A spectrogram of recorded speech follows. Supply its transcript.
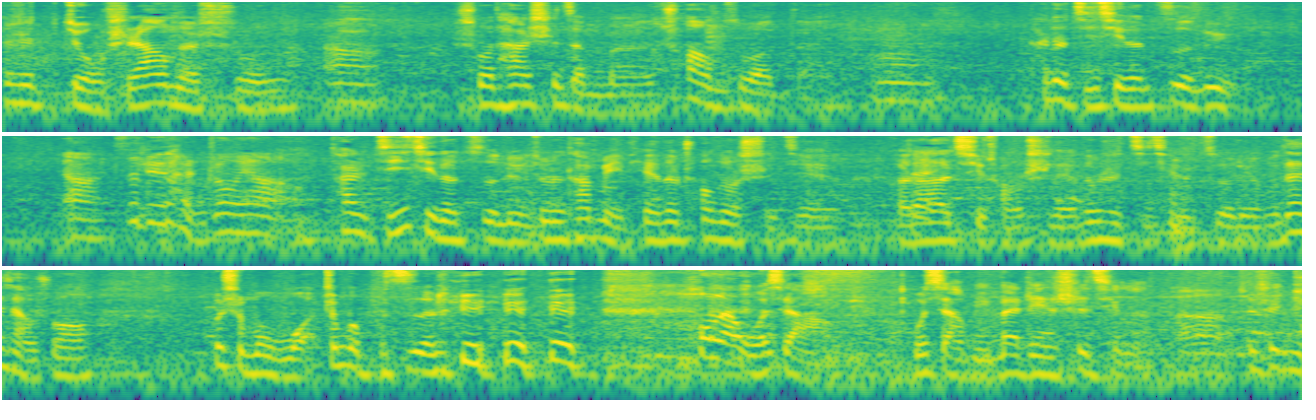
就是久石让的书，嗯，说他是怎么创作的，嗯，他就极其的自律，啊，自律很重要。他是极其的自律，就是他每天的创作时间和他的起床时间都是极其的自律。我在想说。为什么我这么不自律？后来我想，我想明白这件事情了。嗯，就是你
